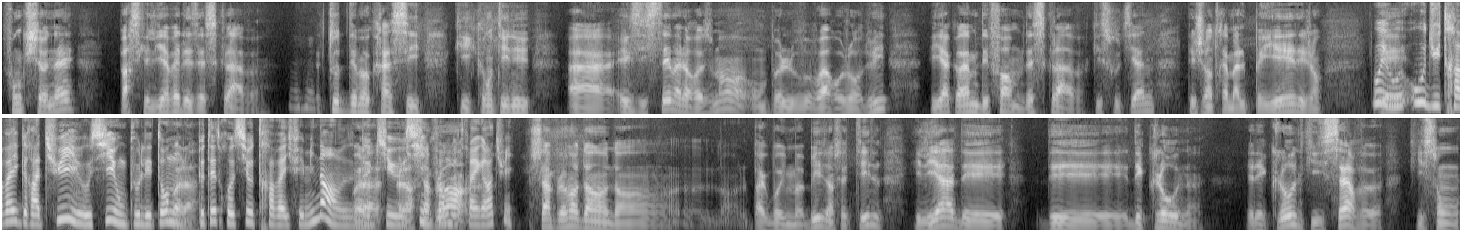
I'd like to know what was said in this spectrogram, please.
fonctionnait parce qu'il y avait des esclaves. Mmh. Toute démocratie qui continue à exister, malheureusement, on peut le voir aujourd'hui, il y a quand même des formes d'esclaves qui soutiennent des gens très mal payés, des gens... Oui, et... ou, ou, du travail gratuit, aussi on peut l'étendre voilà. peut-être aussi au travail féminin, voilà. qui est Alors, aussi une forme de travail gratuit. Simplement, dans, dans, dans le paquebot immobile, dans cette île, il y a des, des, des clones il y des clones qui servent, qui sont,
